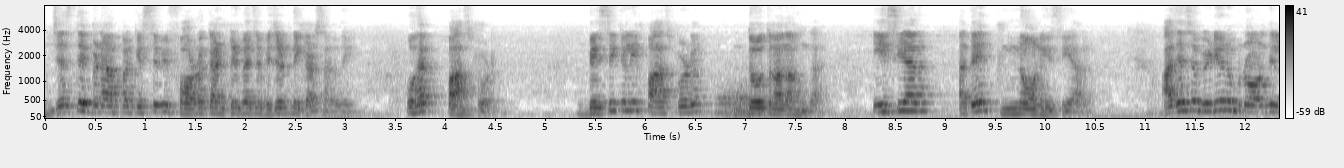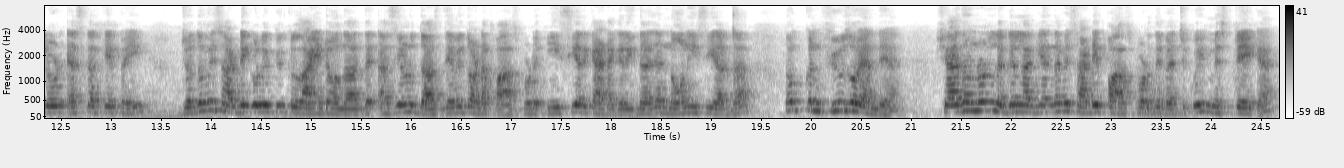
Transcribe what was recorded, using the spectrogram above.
ਜਿਸ ਦੇ ਬਿਨਾ ਆਪਾਂ ਕਿਸੇ ਵੀ ਫੋਰਨ ਕੰਟਰੀ ਵਿੱਚ ਵਿਜ਼ਿਟ ਨਹੀਂ ਕਰ ਸਕਦੇ। ਉਹ ਹੈ ਪਾਸਪੋਰਟ ਬੇਸਿਕਲੀ ਪਾਸਪੋਰਟ ਦੋ ਤਰ੍ਹਾਂ ਦਾ ਹੁੰਦਾ ਹੈ ECR ਅਤੇ ਨੌਨ ECR ਅੱਜ ਇਸ ਵੀਡੀਓ ਨੂੰ ਬਣਾਉਣ ਦੀ ਲੋੜ ਇਸ ਕਰਕੇ ਪਈ, ਜਦੋਂ ਵੀ ਸਾਡੇ ਕੋਲ ਕੋਈ ਕਲਾਇੰਟ ਆਉਂਦਾ, ਤੇ ਅਸੀਂ ਉਹਨੂੰ ਦੱਸਦੇ ਹਾਂ ਵੀ ਤੁਹਾਡਾ ਪਾਸਪੋਰਟ ECR ਕੈਟਾਗਰੀ ਦਾ ਜਾਂ ਨੌਨ ECR ਦਾ, ਤਾਂ ਉਹ ਕਨਫਿਊਜ਼ ਹੋ ਜਾਂਦੇ ਆ। ਸ਼ਾਇਦ ਉਹਨਾਂ ਨੂੰ ਲੱਗਣ ਲੱਗ ਜਾਂਦਾ ਵੀ ਸਾਡੇ ਪਾਸਪੋਰਟ ਦੇ ਵਿੱਚ ਕੋਈ ਮਿਸਟੇਕ ਹੈ।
